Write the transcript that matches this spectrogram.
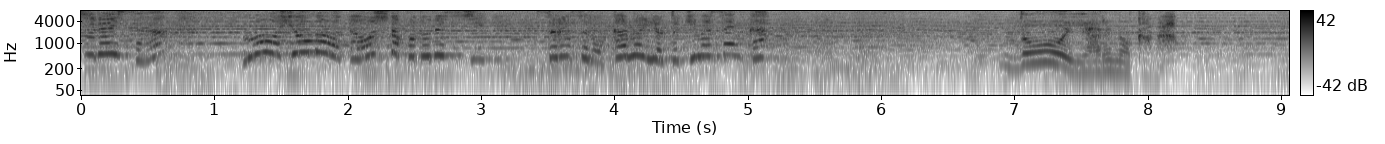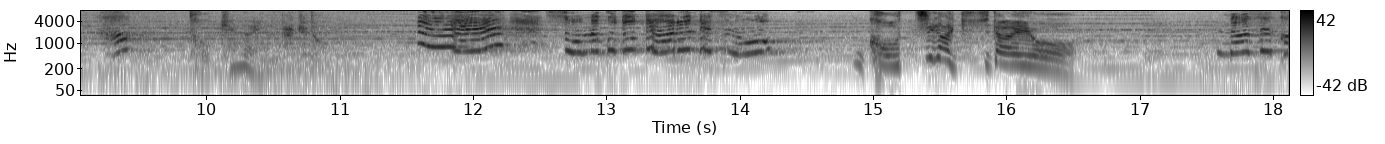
スレイさんもうヒョウマは倒したことですしそろそろカムイを解きませんか？どうやるのかな？は？解けないんだけど。ええー、そんなことってあるんですの？こっちが聞きたいよ。なぜか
